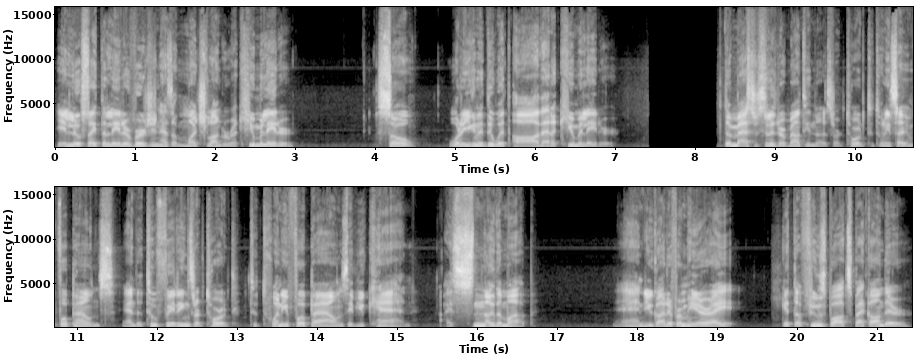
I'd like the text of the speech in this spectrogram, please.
It looks like the later version has a much longer accumulator. So, what are you going to do with all that accumulator? The master cylinder mounting nuts are torqued to 27 foot-pounds, and the two fittings are torqued to 20 foot-pounds if you can. I snug them up. And you got it from here, right? Get the fuse box back on there,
